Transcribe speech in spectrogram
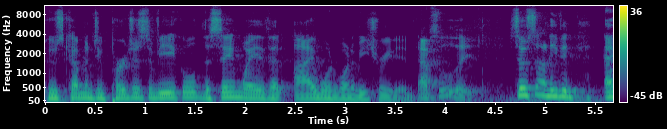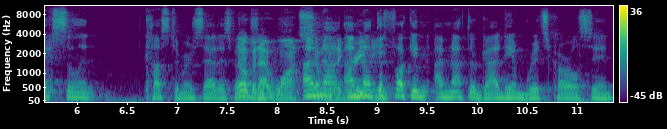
who's coming to purchase a vehicle the same way that I would want to be treated. Absolutely. So it's not even excellent customer satisfaction. No, but I want I'm someone not. to I'm greet not the fucking. I'm not the goddamn Ritz Carlton.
